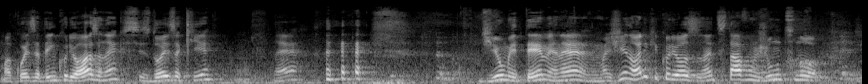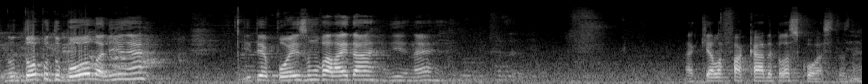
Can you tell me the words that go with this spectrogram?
Uma coisa bem curiosa, né? Que esses dois aqui, né? Dilma e Temer, né? Imagina, olha que curioso, antes estavam juntos no, no topo do bolo ali, né? E depois um vai lá e dá, né? Aquela facada pelas costas. Né?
